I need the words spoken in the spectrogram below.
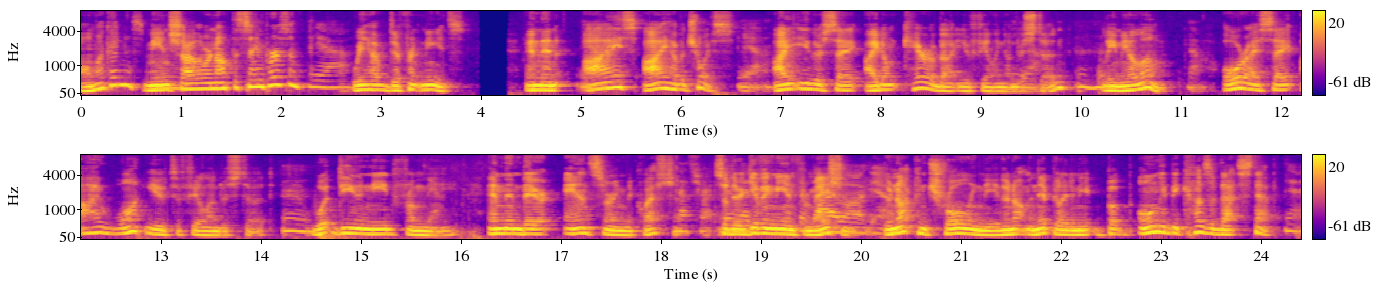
oh my goodness, me and Shiloh are not the same person. Yeah. We have different needs. And then I, I have a choice. Yeah. I either say, I don't care about you feeling understood, Mm-hmm. leave me alone. Yeah. Or I say, I want you to feel understood. Mm. What do you need from me? And then they're answering the question. That's right. So Then they're giving me information. dialogue, yeah. They're not controlling me, they're not manipulating me, but only because of that step Yeah.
